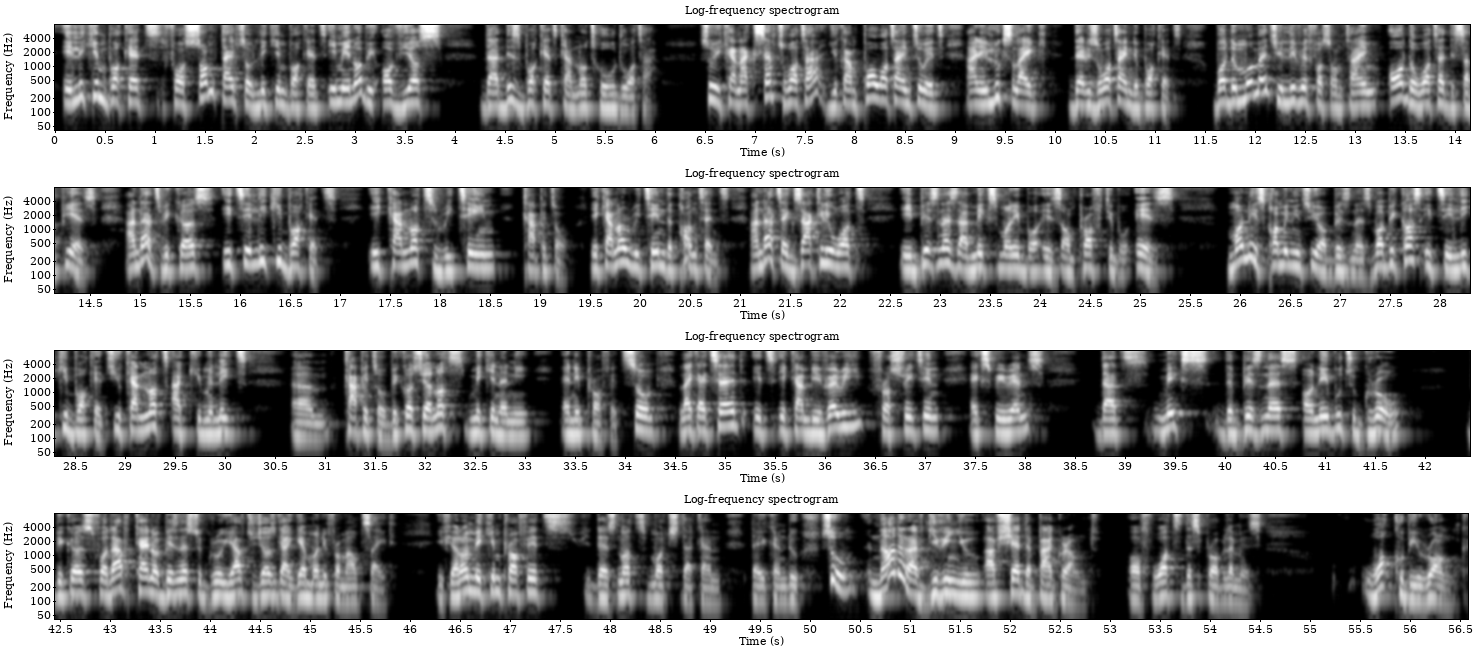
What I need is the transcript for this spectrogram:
a leaking bucket, for some types of leaking buckets, it may not be obvious that this bucket cannot hold water. So you can accept water, you can pour water into it, and it looks like there is water in the bucket. But the moment you leave it for some time, all the water disappears. And that's because it's a leaky bucket. It cannot retain capital. It cannot retain the content. And that's exactly what a business that makes money but is unprofitable is. Money is coming into your business, but because it's a leaky bucket, you cannot accumulate um, capital because you're not making any any profit. So, like I said, it's it can be very frustrating experience that makes the business unable to grow because for that kind of business to grow, you have to just go and get money from outside. If you're not making profits, there's not much that can that you can do. So now that I've given you, I've shared the background of what this problem is what could be wrong?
